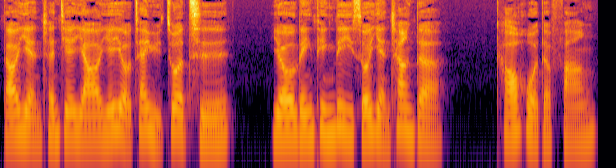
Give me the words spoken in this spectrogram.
导演陈洁瑶也有参与作词，由林婷丽所演唱的。烤火的房。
